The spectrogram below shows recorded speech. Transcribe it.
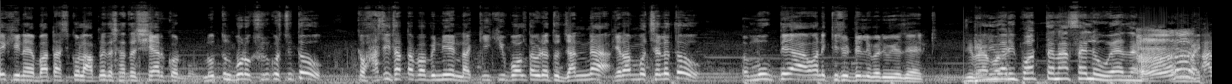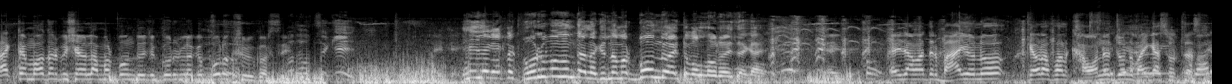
দেখি নাই বাট আজকে হলো আপনাদের সাথে শেয়ার করব। নতুন বড় শুরু করছি তো। তো হাসি ঠাট্টা পাবে নিয়ে না। কি কি বলতো ওটা তো জানি না। গ্রাম্য ছেলে তো মুখ দেয়া অনেক কিছু ডেলিভারি হয়ে যায় আর কি। ডেলিভারি করতে না চাইলেও আর একটা মজার বিষয় হলো আমার বন্ধু যে গরুর লগে বলক শুরু করছে। হচ্ছে কি? একটা গরু পর্যন্ত এলো কিন্তু আমার বন্ধু হয়তো বলল না এই জায়গায়। এই যে এই যে আমাদের ভাই হলো কেওড়া ফল খাওয়ানোর জন্য ভাই গাছ উঠতে আসছে।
